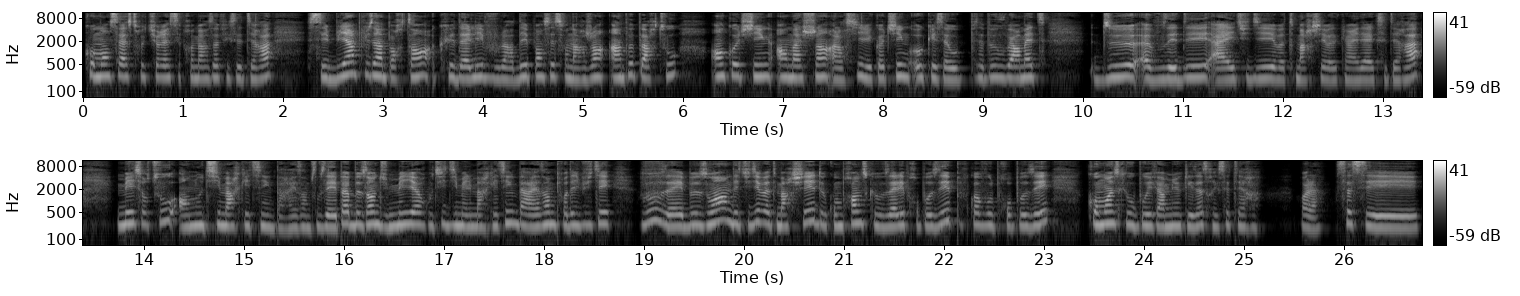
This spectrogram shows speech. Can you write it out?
commencer à structurer ses premières offres, etc. C'est bien plus important que d'aller vouloir dépenser son argent un peu partout, en coaching, en machin. Alors si les coachings, ok, ça, peut vous permettre de euh, vous aider à étudier votre marché, votre client idéal, etc. Mais surtout en outils marketing, par exemple. Vous n'avez pas besoin du meilleur outil d'email marketing, par exemple, pour débuter. Vous, vous avez besoin d'étudier votre marché, de comprendre ce que vous allez proposer, pourquoi vous le proposez, comment est-ce que vous pouvez faire mieux que les autres, etc. Voilà, ça c'est...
